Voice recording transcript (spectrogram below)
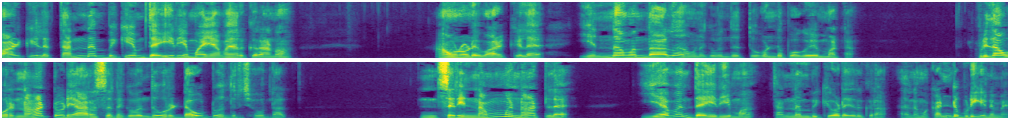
வாழ்க்கையில் தன்னம்பிக்கையும் தைரியமாக எவன் இருக்கிறானோ அவனுடைய வாழ்க்கையில் என்ன வந்தாலும் அவனுக்கு வந்து துவண்டு போகவே மாட்டான். இப்படி தான் ஒரு நாட்டோடைய அரசனுக்கு வந்து ஒரு டவுட் வந்துருச்சு ஒரு நாள். சரி நம்ம நாட்டில் எவன் தைரியமாக தன்னம்பிக்கையோடு இருக்கிறான்? அதை நம்ம கண்டுபிடிக்கணுமே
